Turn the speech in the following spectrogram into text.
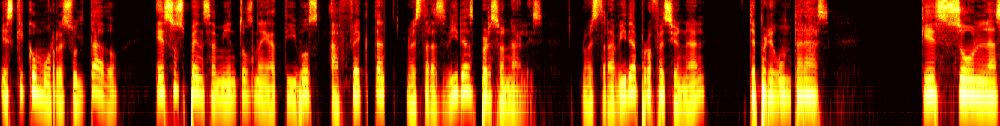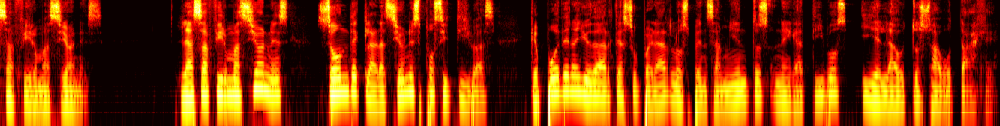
es que como resultado, esos pensamientos negativos afectan nuestras vidas personales, nuestra vida profesional. Te preguntarás, ¿Qué son las afirmaciones? Las afirmaciones son declaraciones positivas que pueden ayudarte a superar los pensamientos negativos y el autosabotaje.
